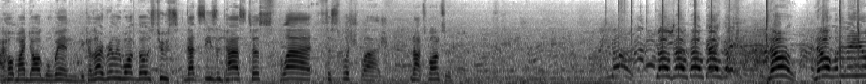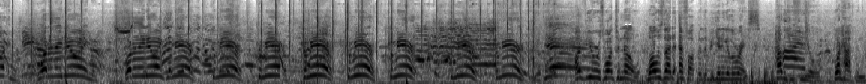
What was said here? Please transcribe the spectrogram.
I hope my dog will win because I really want those two that season pass to splat to Splish Splash, not sponsored. Go! Go, go, go, go, go! No! No, what are they doing? What are they doing? What are they doing? Come here! Come here! Come here! Come here! Come here! Come here! Come here! Come here! Yeah! Our viewers want to know, what was that F up in the beginning of the race? How did you feel? What happened?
